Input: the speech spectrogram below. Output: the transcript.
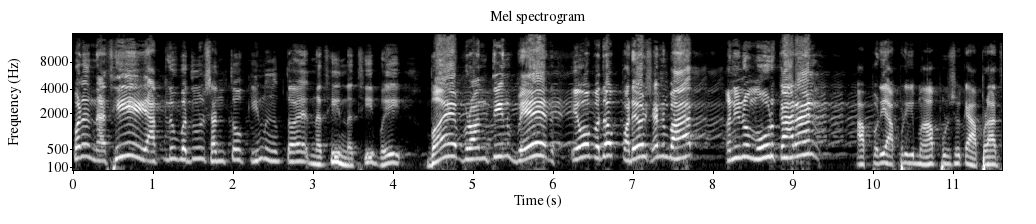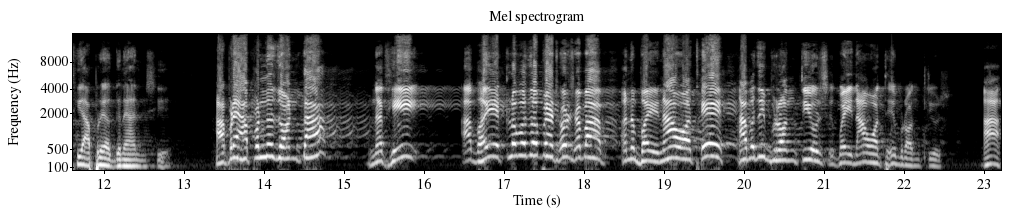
પણ નથી આટલું બધું સંતો કિન તો નથી નથી ભાઈ. ભય ભ્રાંતિન ભેદ, એવો બધો પડ્યો છે ને બાપ. અને એનું મૂળ કારણ આપણી આપણી મહાપુરુષો કે આપણાથી આપણે અજ્ઞાન છીએ. આપણે આપણને જાણતા નથી. આ ભય એટલો બધો બેઠો છે બાપ. અને ભય ના ઓથે આ બધી ભ્રાંતિઓ છે. ભય ના ઓથે ભ્રાંતિઓ છે. હા,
